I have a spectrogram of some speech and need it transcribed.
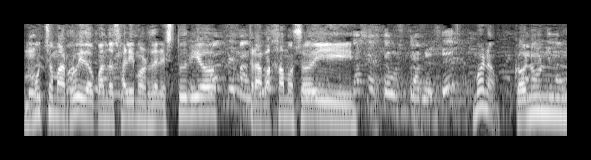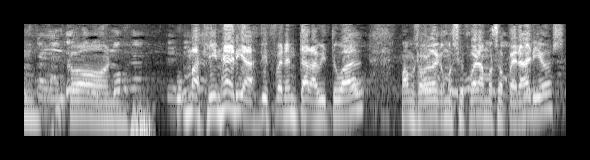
mucho más ruido cuando salimos del estudio. Trabajamos hoy, bueno, con un con maquinaria diferente a la habitual. Vamos a hablar como si fuéramos operarios.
